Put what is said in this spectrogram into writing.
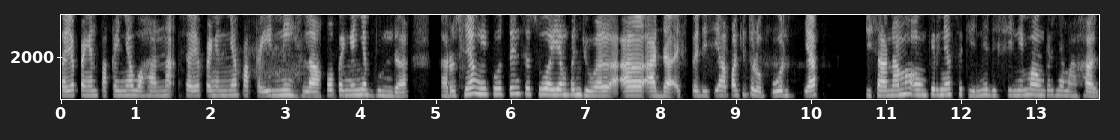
saya pengen pakainya wahana, saya pengennya pakai ini. Lah, kok pengennya bunda? Harusnya ngikutin sesuai yang penjual uh, ada ekspedisi apa gitu loh, Bun, ya. Di sana mah ongkirnya segini, di sini mah ongkirnya mahal.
